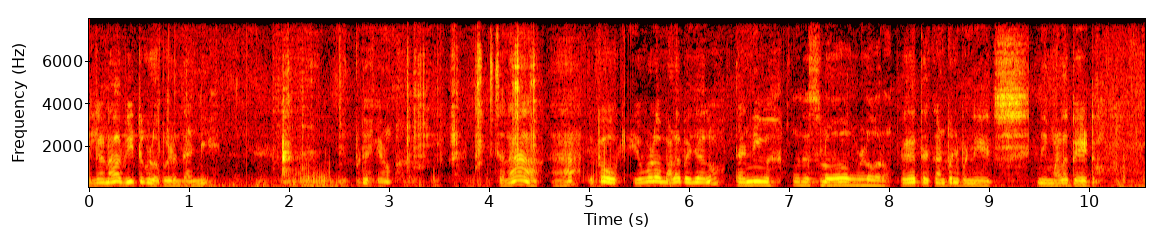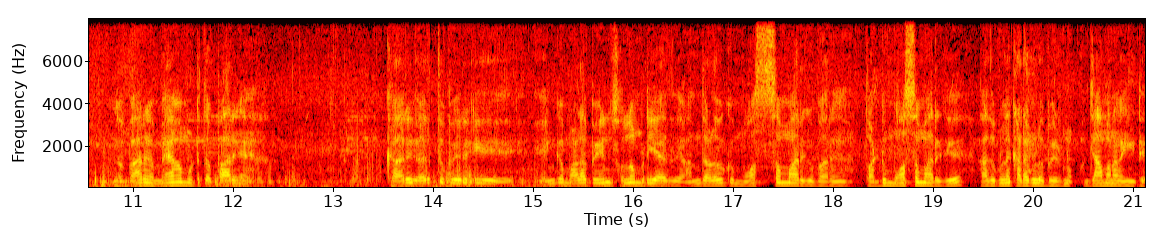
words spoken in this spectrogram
இல்லைன்னா வீட்டுக்குள்ளே போயிடும் தண்ணி. இப்படி வைக்கணும். சரிண்ணா ஆ இப்போ ஓகே எவ்வளோ மழை பெஞ்சாலும் தண்ணி கொஞ்சம் ஸ்லோவாக உள்ளே வரும். வேகத்தை கண்ட்ரோல் பண்ணியாச்சு. நீ மழை பெய்யட்டும். இங்கே பாருங்கள் மேகமூட்டத்தை பாருங்கள் கரு கருத்து போயிருக்கு. எங்கே மழை பெய்யும்னு சொல்ல முடியாது. அந்த அளவுக்கு மோசமாக இருக்குது பாருங்கள் பட்டு மோசமாக இருக்குது அதுக்குள்ளே கடைக்குள்ளே போயிடணும் ஜாமான் வாங்கிட்டு.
